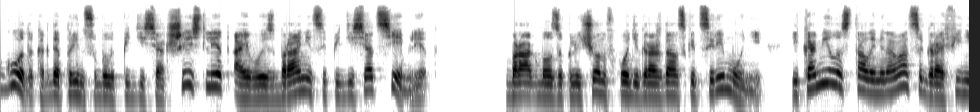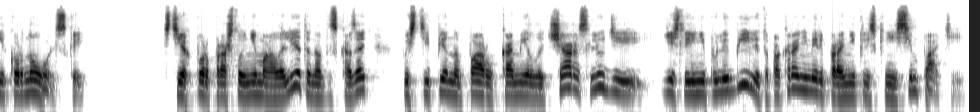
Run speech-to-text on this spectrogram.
года, когда принцу было 56 лет, а его избраннице 57 лет. Брак был заключен в ходе гражданской церемонии, и Камила стала именоваться графиней Корнуольской. С тех пор прошло немало лет, и, надо сказать, постепенно пару Камилла Чарльз люди, если и не полюбили, то, по крайней мере, прониклись к ней симпатией.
